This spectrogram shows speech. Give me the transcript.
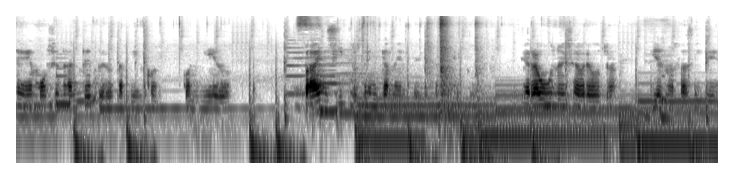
eh, emocionante, pero también con, con miedo. Va en ciclos técnicamente, cierra uno y se abre otro, y es más fácil de,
